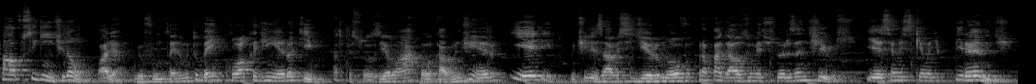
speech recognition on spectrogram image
falava o seguinte, não, olha, meu fundo está indo muito bem, coloca dinheiro aqui. As pessoas iam lá, colocavam dinheiro, e ele utilizava esse dinheiro novo para pagar os investidores antigos. E esse é um esquema de pirâmide.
